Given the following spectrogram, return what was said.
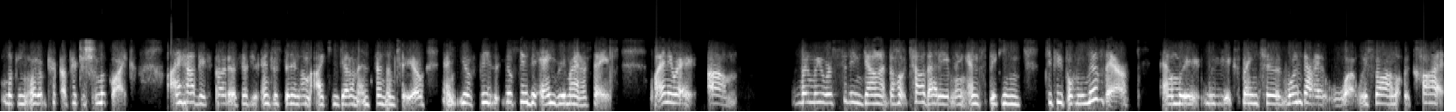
looking what a, a picture should look like. I have these photos. If you're interested in them, I can get them and send them to you, and you'll see you'll see the angry miner face. Well, anyway, um, when we were sitting down at the hotel that evening and speaking to people who live there, and we we explained to one guy what we saw and what we caught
